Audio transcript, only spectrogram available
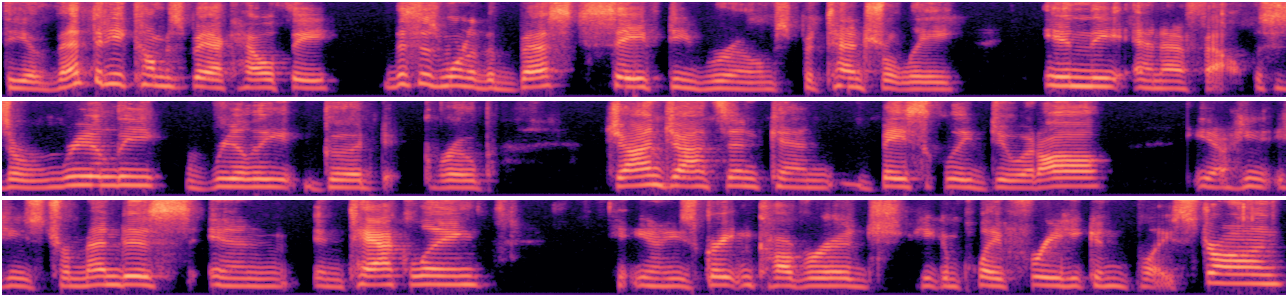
the event that he comes back healthy, this is one of the best safety rooms potentially in the NFL. This is a really, really good group. John Johnson can basically do it all. You know, he, he's tremendous in in tackling. You know, he's great in coverage. He can play free. He can play strong,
